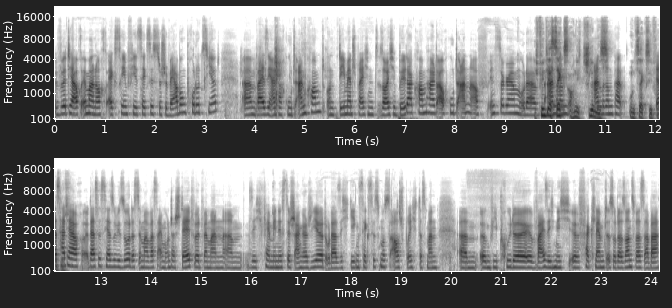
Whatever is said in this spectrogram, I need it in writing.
wird ja auch immer noch extrem viel sexistische Werbung produziert, ähm, weil sie einfach gut ankommt und dementsprechend solche Bilder kommen halt auch gut an auf Instagram oder Ich finde ja Sex auch nichts Schlimmes und sexy. Fotos. Das hat ja auch, das ist ja sowieso das immer, was einem unterstellt wird, wenn man ähm, sich feministisch engagiert oder sich gegen Sexismus ausspricht, dass man ähm, irgendwie prüde, weiß ich nicht, äh, verklemmt ist oder sonst was. Aber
